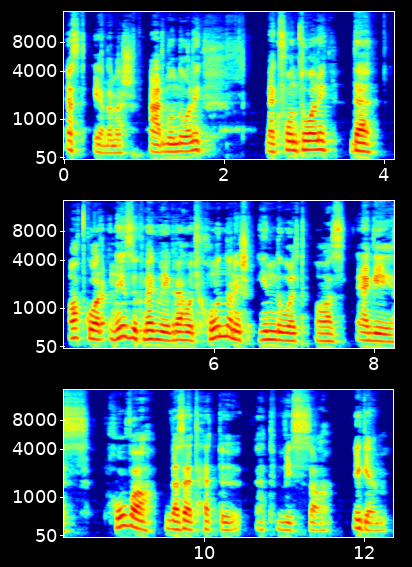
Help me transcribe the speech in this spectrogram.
Ezt érdemes átgondolni, megfontolni, de akkor nézzük meg végre, hogy honnan is indult az egész. Hova vezethető? Hát vissza. Igen,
